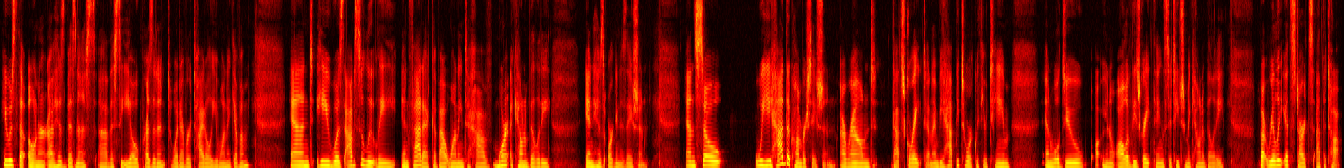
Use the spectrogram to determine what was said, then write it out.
He was the owner of his business, uh, the CEO, president, whatever title you want to give him. And he was absolutely emphatic about wanting to have more accountability in his organization. And so we had the conversation around that's great. And I'd be happy to work with your team and we'll do, you know, all of these great things to teach him accountability. But really, it starts at the top.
